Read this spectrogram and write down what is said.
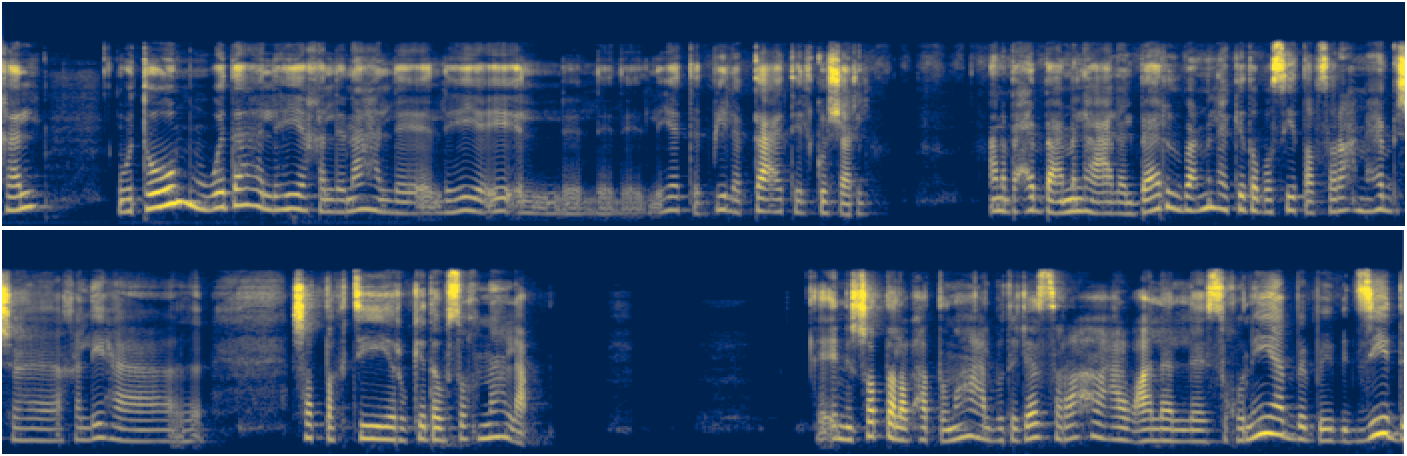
خل وتوم وده اللي هي خليناها اللي هي إيه اللي هي التتبيلة بتاعه الكشري. أنا بحب أعملها على البارد وبعملها كده بسيطة بصراحة ما أحبش أخليها شطة كتير وكده وسخنة لأ. لأن الشطة لو حطيناها على البوتاجاز صراحة أو على السخونية بتزيد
